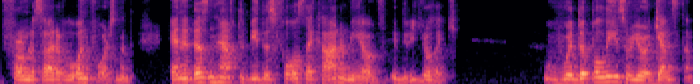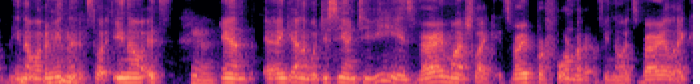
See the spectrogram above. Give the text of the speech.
from the side of law enforcement. And it doesn't have to be this false dichotomy of you're like with the police or you're against them you know what i mean? It's like you know it's Yeah. and again what you see on tv is very much like it's very performative you know it's very like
